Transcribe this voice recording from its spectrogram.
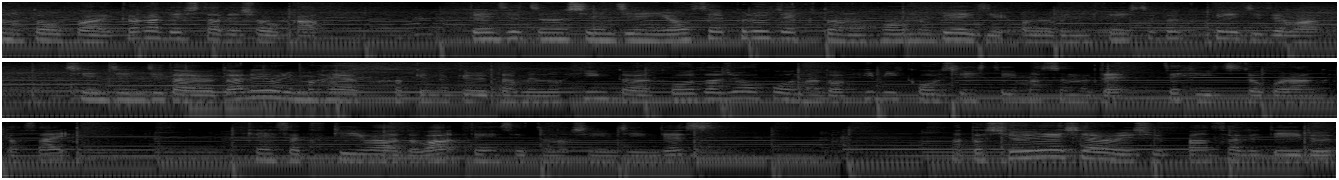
のトークはいかがでしたでしょうか？伝説の新人養成プロジェクトのホームページおよびに Facebook ページでは新人時代を誰よりも早く駆け抜けるためのヒントや講座情報など日々更新していますのでぜひ一度ご覧ください。検索キーワードは伝説の新人です。また集英社より出版されている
